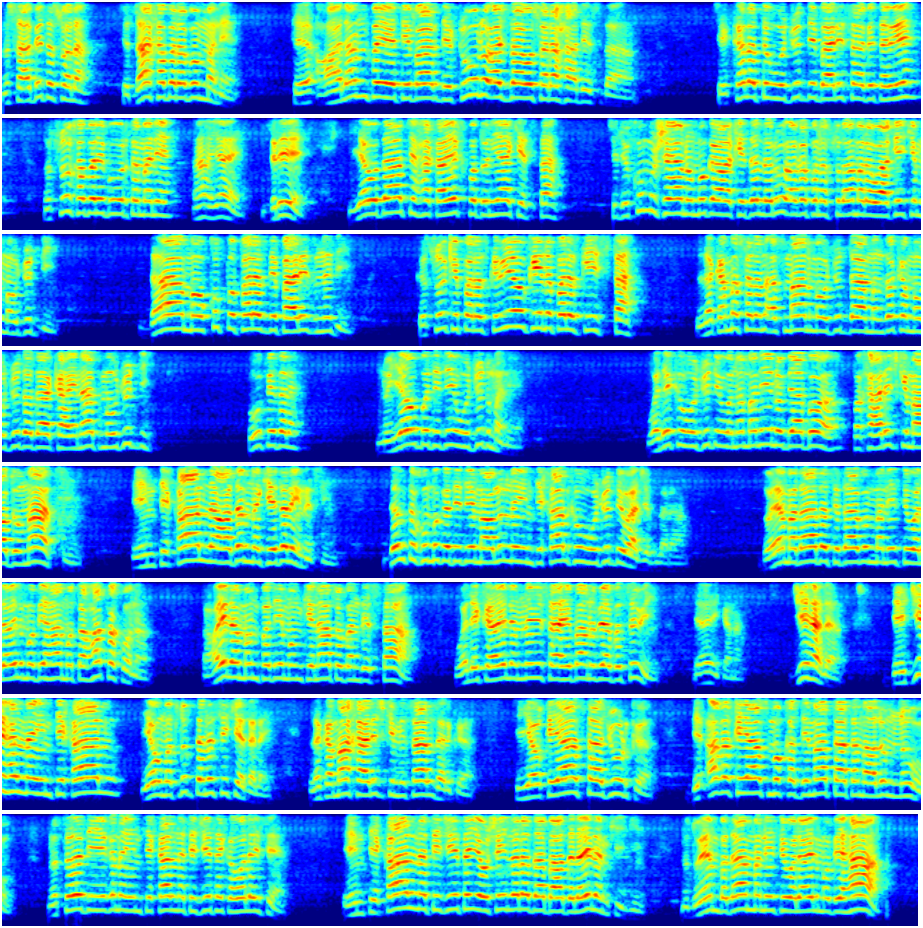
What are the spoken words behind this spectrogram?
نو ثابته سوله چې دا خبره به منې چې عالم په اعتبار د ټولو اجزاو سره حادث ده چې کله ته وجود دی باری ثابتوي نو څو خبرې به ورته منې یای درې یو دا چې حقایق په دنیا کې شته چې د کوم شیانو موږ عقیده لرو هغه په نفس الامر واقع کې موجود دي دا موقوف په فرض دی فارض نه دي که څوک فرض کوي او که نه فرض کوي شته لکه مثلا اسمان موجود ده منځکه موجوده ده کائنات موجود دي هو پیدله نو یو به د دې وجود منی ولې که وجود یې ونه منې نو بیا به په خارج کې معدومات سي انتقال له عدم نه کېدلی نسی دلته خو موږ د دې معلول نه انتقال کوو وجود دی واجب لره دویمه دا ده چې دا به منې چې ول علم بها متحققونه علم هم په دې ممکناتو باندې ستا ولې که علم نه وي صاحبانو بیا بسوي بیا یې کنه جهل د جهل نه انتقال یو مطلوب ته نسی کېدلی لکه ما خارج کې مثال درک چې یو قیاس تا جوړ ک د هغه قیاس مقدمات تا ته معلوم نه وو نو ته دیغه نه انتقال نتیجې ته کولای سي انتقال نتیجې ته یو شی لره دا بعد العلم کیږي نو دویم بدام منی چې ول علم بها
